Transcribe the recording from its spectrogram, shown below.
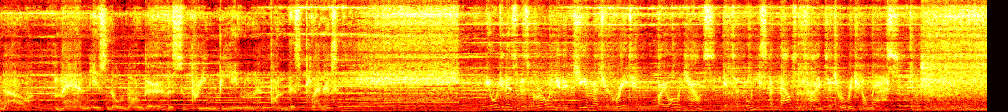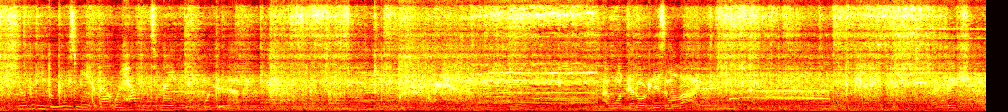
Now, man is no longer the supreme being on this planet. The organism is growing at a geometric rate. By all accounts, it's at least a thousand times its original mass. About what happened tonight. What did happen? I want that organism alive. I think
